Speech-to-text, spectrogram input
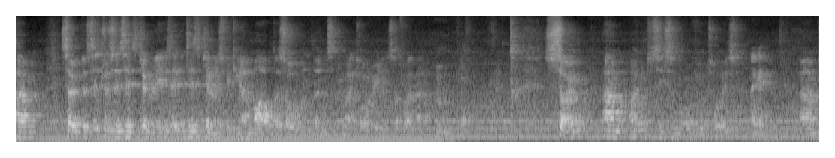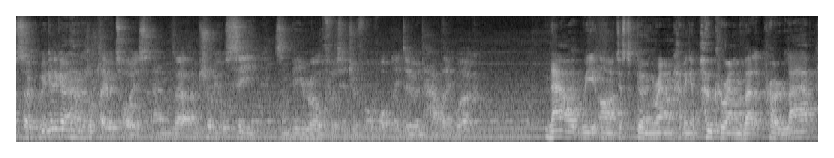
um, so the citrus is, is generally, is it, it is generally speaking a milder solvent than something like toluene and stuff like that. Mhm, yeah. So um, I want to see some more of your toys. Okay. Um, so we're going to go and have a little play with toys, and uh, I'm sure you'll see some B-roll footage of, of what they do and how they work. Now we are just going around having a poke around the ValetPRO lab,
